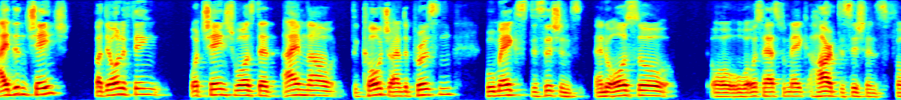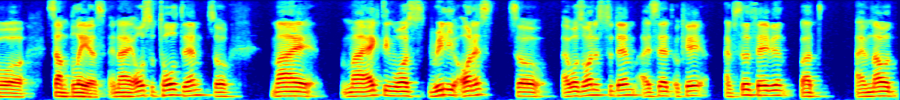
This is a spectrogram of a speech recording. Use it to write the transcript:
I didn't change, but the only thing what changed was that I'm now the coach, I'm the person who makes decisions and who also or who also has to make hard decisions for some players. And I also told them so my my acting was really honest. So I was honest to them. I said, okay, I'm still Fabian, but I'm now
